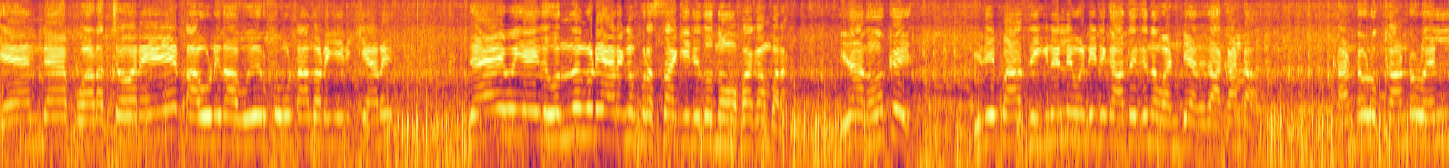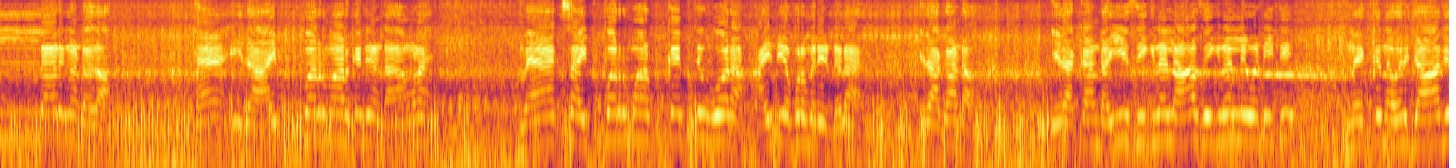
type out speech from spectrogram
എന്റെ പടച്ചോനെ ടൗണിതാ ഇതാ വീർപ്പ് മുട്ടാൻ തുടങ്ങിയിരിക്കുകയാണ്. ദയവ് ചെയ്ത് ഒന്നും കൂടി ആരെങ്കിലും പ്രസ്സാക്കിയിട്ട് ഇതൊന്ന് ഓഫാക്കാൻ പറ. ഇതാ നോക്ക്. ഇതിപ്പോൾ ആ സിഗ്നലിന് വേണ്ടിയിട്ട് കാത്തിരിക്കുന്ന വണ്ടിയാണ് ഇതാ കണ്ടോ? കണ്ടോളൂ കണ്ടോളൂ. എല്ലാവരും കണ്ടോ ഇതാ? ഏ ഇത് ഹൈപ്പർ മാർക്കറ്റ് കണ്ടോ? നമ്മളെ മാക്സ് ഹൈപ്പർ മാർക്കറ്റ് പോരാ അതിന്റെ അപ്പുറം വരെ അല്ലേ? അല്ലേ ഇതാക്കാണ്ടോ ഇതാക്കാണ്ടോ ഈ സിഗ്നൽ ആ സിഗ്നലിന് വേണ്ടിയിട്ട് നിൽക്കുന്ന ഒരു ജാതി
